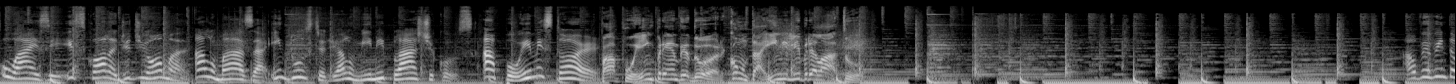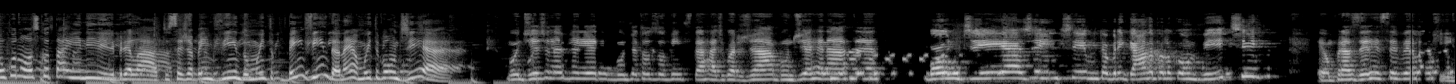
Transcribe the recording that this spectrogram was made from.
Wise Escola de Idioma, Alumasa Indústria de Alumínio e Plásticos, Apoema Store. Papo empreendedor com Taine Librelato. Ao vivo então conosco, Taine Librelato. Seja bem-vindo, muito bem-vinda, né? Muito bom dia. Bom dia, Gina Vieira. Bom dia a todos os ouvintes da Rádio Guarujá. Bom dia, Renata. Bom dia, gente. Muito obrigada pelo convite. É um prazer recebê-la aqui.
